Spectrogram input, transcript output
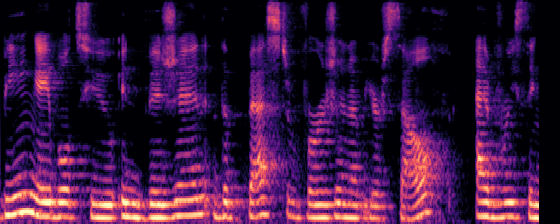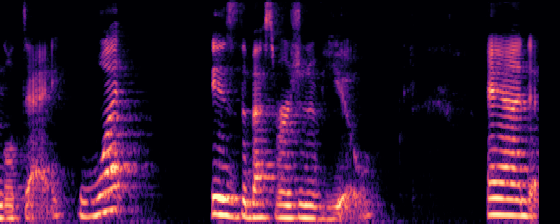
being able to envision the best version of yourself every single day. What is the best version of you? And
